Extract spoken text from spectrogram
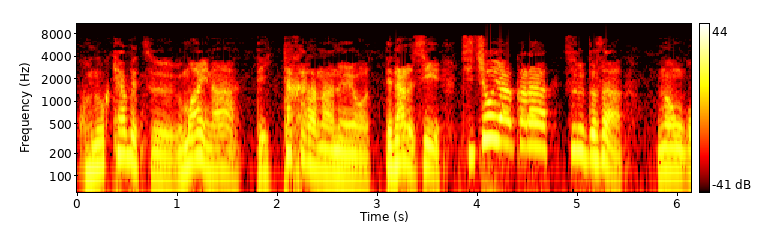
このキャベツうまいなって言ったからなのよってなるし、父親からするとさ、なんか、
